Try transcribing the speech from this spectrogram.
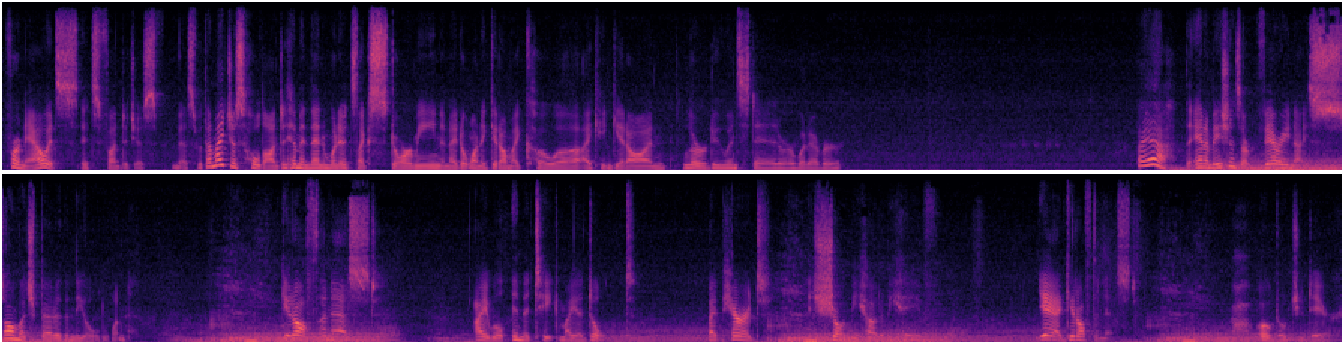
for now it's it's fun to just mess with. I might just hold on to him, and then when it's like storming and I don't want to get on my Koa, I can get on Lurdu instead or whatever. But yeah, the animations are very nice. So much better than the old one. Get off the nest. I will imitate my adult. My parent is showing me how to behave. Yeah, get off the nest. Oh, don't you dare.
